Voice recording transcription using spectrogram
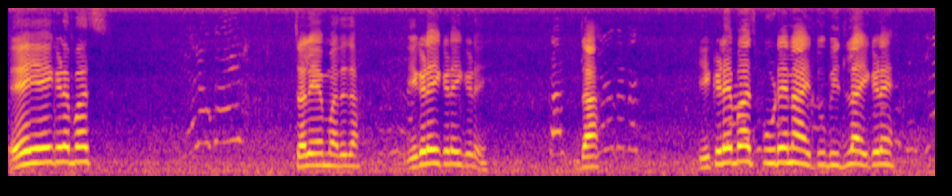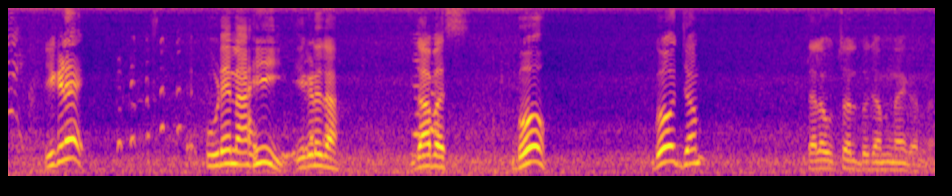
ए ये इकडे बस. चल ये मध्ये जा. इकडे इकडे इकडे. जा इकडे बस पुढे नाही. तू भिजला इकडे. इकडे. पुढे नाही. इकडे जा. जा बस. गो. गो जम. त्याला उचल तो जम नाही करणार.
